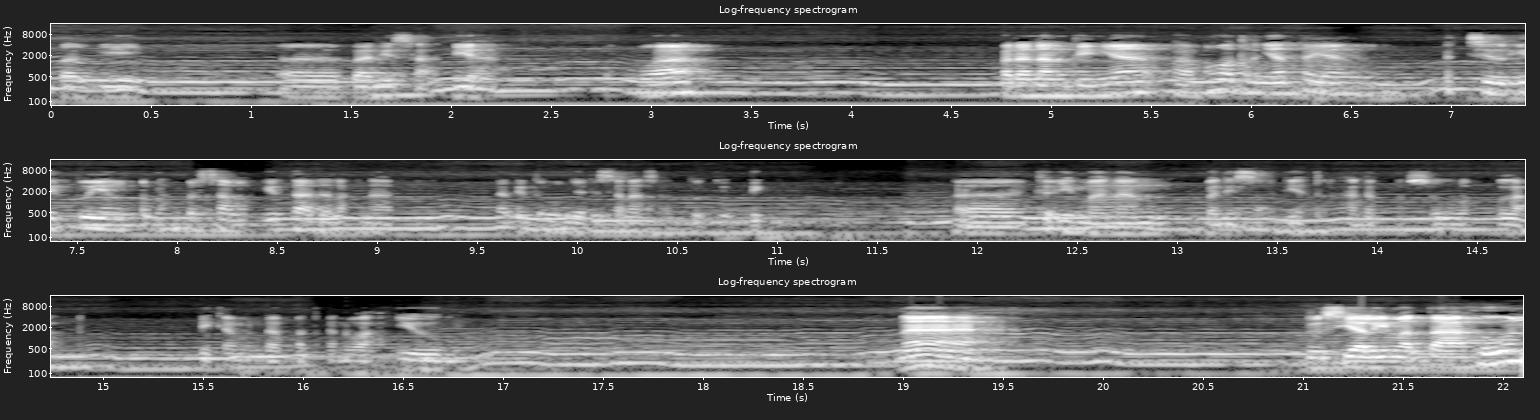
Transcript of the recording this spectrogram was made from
bagi e, Bani Sa'diyah bahwa pada nantinya bahwa ternyata yang kecil itu yang pernah bersama kita adalah Nabi. Dan itu menjadi salah satu titik e, keimanan Bani Sa'diyah terhadap Rasulullah kelak ketika mendapatkan wahyu. Nah usia lima tahun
